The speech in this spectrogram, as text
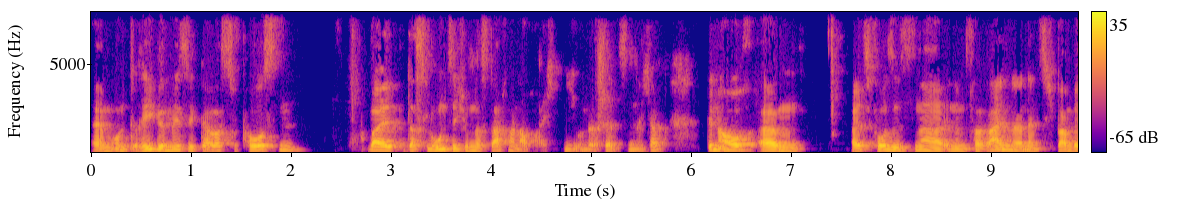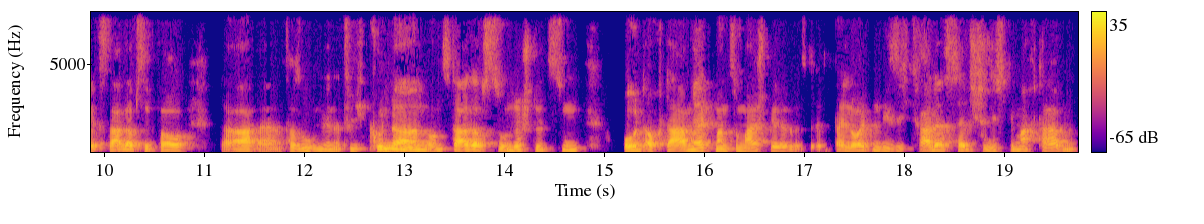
ähm, und regelmäßig da was zu posten, weil das lohnt sich und das darf man auch echt nicht unterschätzen. Ich hab, bin auch ähm, als Vorsitzender in einem Verein, der nennt sich Bamberg Startups e.V. Da äh, versuchen wir natürlich Gründern und Startups zu unterstützen. Und auch da merkt man zum Beispiel bei Leuten, die sich gerade selbstständig gemacht haben,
